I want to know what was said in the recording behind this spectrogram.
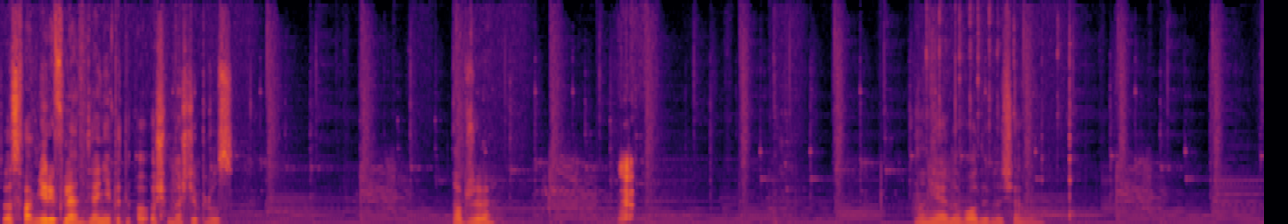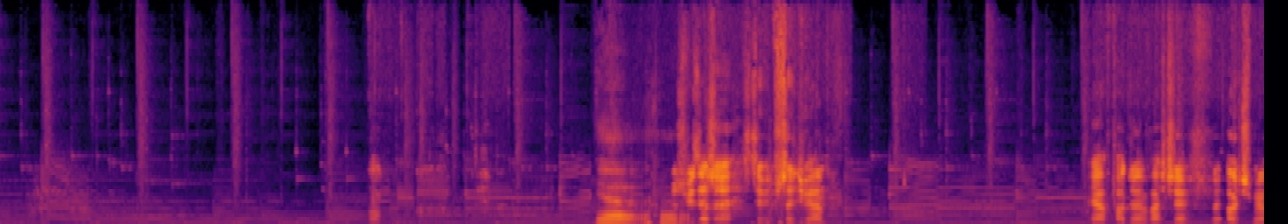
to jest family friendly, a nie piętna- o- 18+. Plus. Dobrze? Nie. No nie, do wody wleciałem. Nie. Już widzę, że cię wyprzedziłem. Ja wpadłem właśnie w ośmiu.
